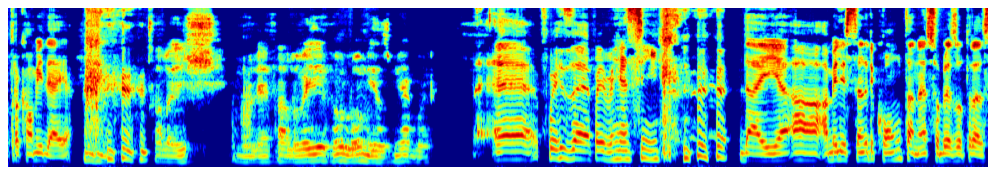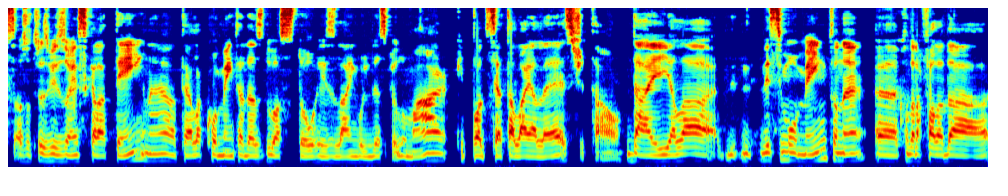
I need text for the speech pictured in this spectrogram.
trocar uma ideia. falou, ixi, a mulher falou e rolou mesmo. E agora? É, pois é, foi bem assim. Daí a, a Melisandre conta, né, sobre as outras, as outras visões que ela tem, né, até ela comenta das duas torres lá engolidas pelo mar, que pode ser a Atalaia Leste e tal. Daí ela, nesse momento, né, uh, quando ela fala da,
